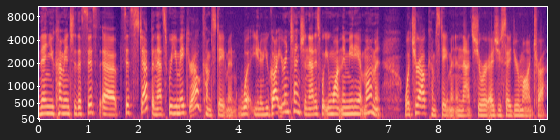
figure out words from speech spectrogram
then you come into the fifth uh, fifth step, and that's where you make your outcome statement. What you know, you got your intention. That is what you want in the immediate moment. What's your outcome statement? And that's your, as you said, your mantra.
